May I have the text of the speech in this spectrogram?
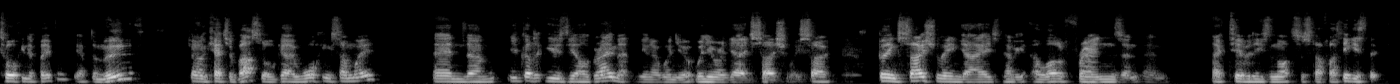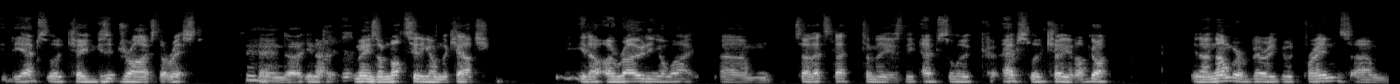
talking to people. You have to move, go and catch a bus or go walking somewhere. And um, you've got to use the old grey man, you know, when you're, when you're engaged socially. So being socially engaged, and having a lot of friends and, and activities and lots of stuff, I think is the, the absolute key because it drives the rest. Mm-hmm. And, uh, you know, it means I'm not sitting on the couch, you know, eroding away. Um, so that's that to me is the absolute absolute key. And I've got you know a number of very good friends um,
